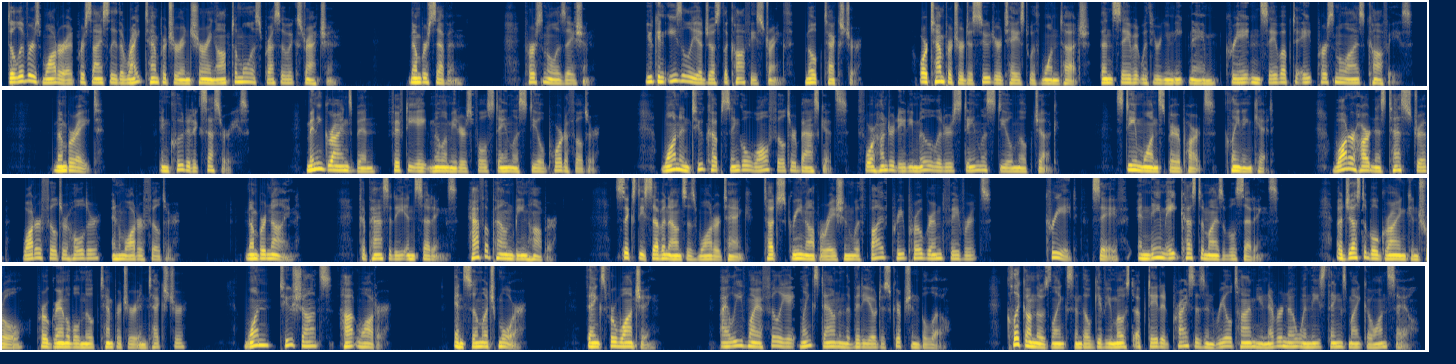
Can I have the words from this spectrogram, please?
Delivers water at precisely the right temperature ensuring optimal espresso extraction. Number 7. Personalization. You can easily adjust the coffee strength, milk texture, or temperature to suit your taste with one touch, then save it with your unique name, create and save up to 8 personalized coffees. Number 8. Included accessories. Mini grinds bin, 58mm full stainless steel portafilter. 1 and 2 cup single wall filter baskets, 480 milliliters stainless steel milk jug. Steam Wand spare parts, cleaning kit. Water hardness test strip, water filter holder, and water filter. Number 9. Capacity and settings. Half a pound bean hopper. 67 ounces water tank, touch screen operation with 5 pre-programmed favorites. Create, save, and name 8 customizable settings. Adjustable grind control, programmable milk temperature and texture. 1, 2 shots, hot water and so much more. Thanks for watching. I leave my affiliate links down in the video description below. Click on those links and they'll give you most updated prices in real time you never know when these things might go on sale.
